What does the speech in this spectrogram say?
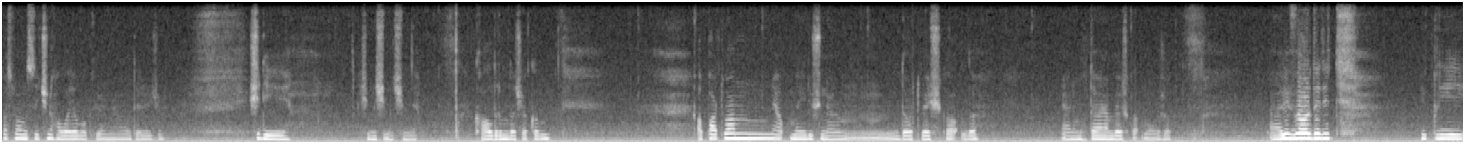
Kasmaması için havaya bakıyorum ya o derece. Şimdi Şimdi şimdi şimdi. Kaldırımda çakalım. Apartman yapmayı düşünüyorum. 4-5 katlı. Yani muhtemelen 5 katlı olacak. Ee, bir Word Edit yükle,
